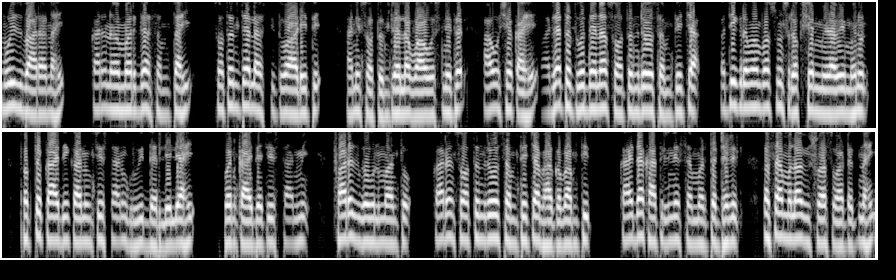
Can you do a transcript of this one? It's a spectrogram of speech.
मुळीच बारा नाही. कारण अमर्यादा समता ही स्वातंत्र्याला अस्तित्व आडेते आणि स्वातंत्र्याला वाव असणे तर आवश्यक आहे. माझ्या तत्त्वज्ञानात स्वातंत्र्य व समतेच्या अतिक्रमणापासून संरक्षण मिळावे म्हणून फक्त कायदे कानूनचे स्थान गृहीत धरलेले आहे. पण कायद्याचे स्थान मी फारच गौण मानतो. कारण स्वातंत्र्य व समतेच्या भागाबाबतीत कायदा खात्रीने समर्थ ठरेल असा मला विश्वास वाटत नाही.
